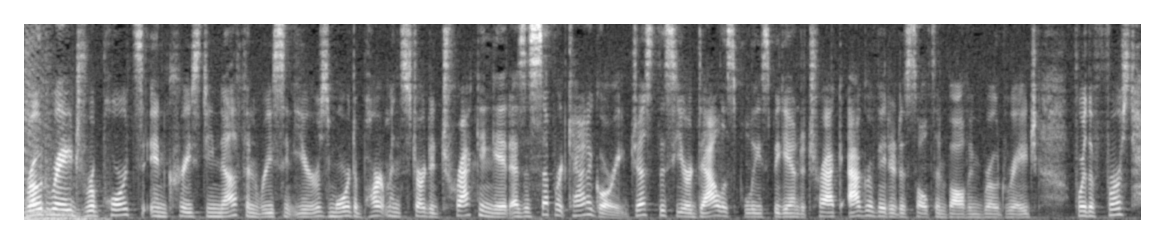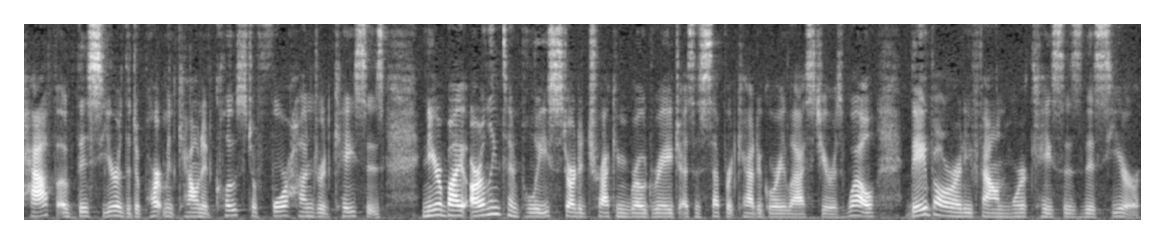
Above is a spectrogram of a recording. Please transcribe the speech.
Road rage reports increased enough in recent years. More departments started tracking it as a separate category. Just this year, Dallas police began to track aggravated assaults involving road rage. For the first half of this year, the department counted close to 400 cases. Nearby Arlington police started tracking road rage as a separate category last year as well. They've already found more cases this year.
